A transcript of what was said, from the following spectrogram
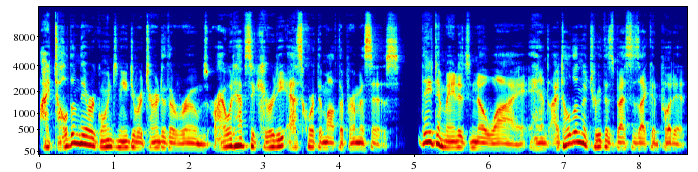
I told them they were going to need to return to their rooms, or I would have security escort them off the premises. They demanded to know why, and I told them the truth as best as I could put it.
